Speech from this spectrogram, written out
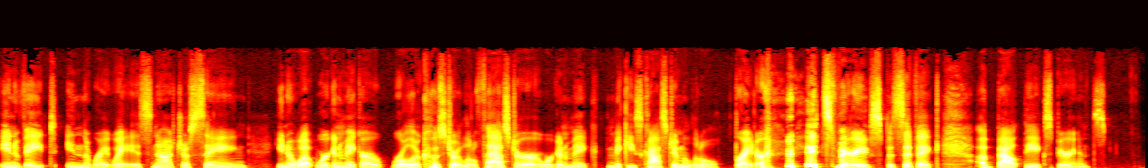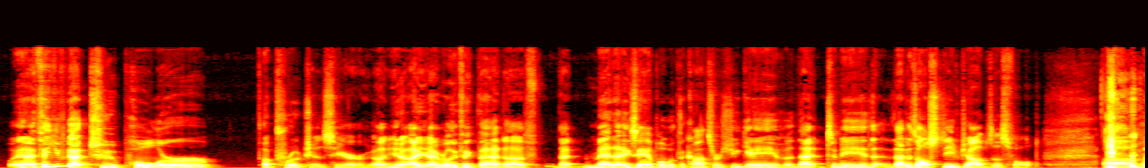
innovate in the right way? It's not just saying, you know what, we're going to make our roller coaster a little faster or we're going to make Mickey's costume a little brighter. it's very specific about the experience. I think you've got two polar approaches here. Uh, you know, I, I, really think that uh, that meta example with the concerts you gave, that to me, that, that is all Steve Jobs' fault. Um,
